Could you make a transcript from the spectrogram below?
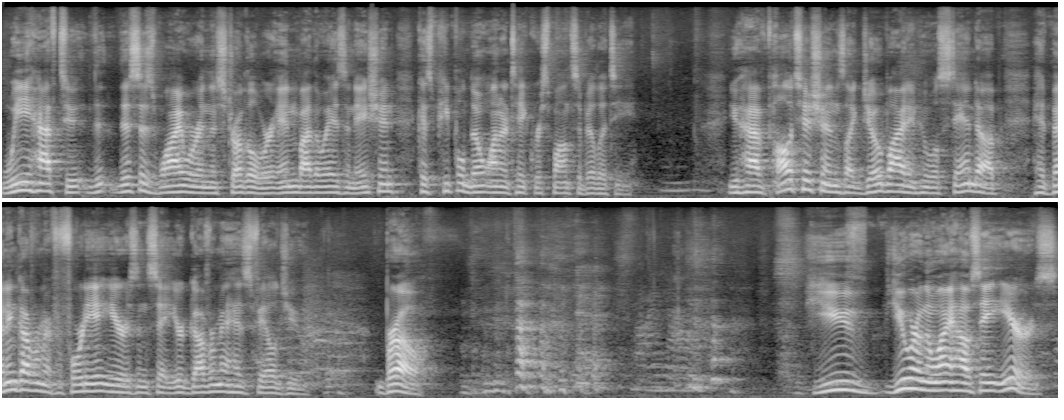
We have to, th- this is why we're in the struggle we're in, by the way, as a nation, because people don't want to take responsibility. You have politicians like Joe Biden who will stand up, have been in government for 48 years, and say, Your government has failed you. Bro, you you were in the White House eight years,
